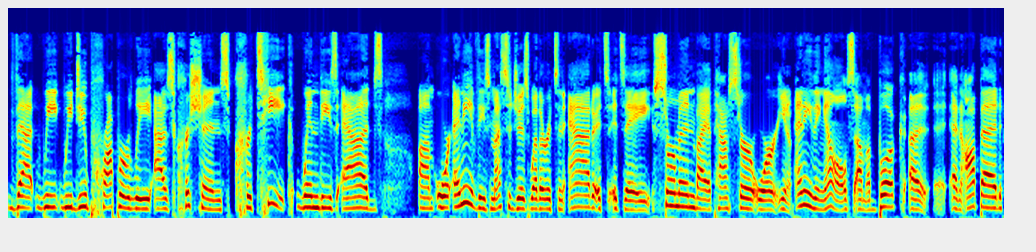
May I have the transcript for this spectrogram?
that we we do properly as Christians critique when these ads um, or any of these messages, whether it's an ad, it's it's a sermon by a pastor, or you know anything else, um, a book, uh, an op-ed,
